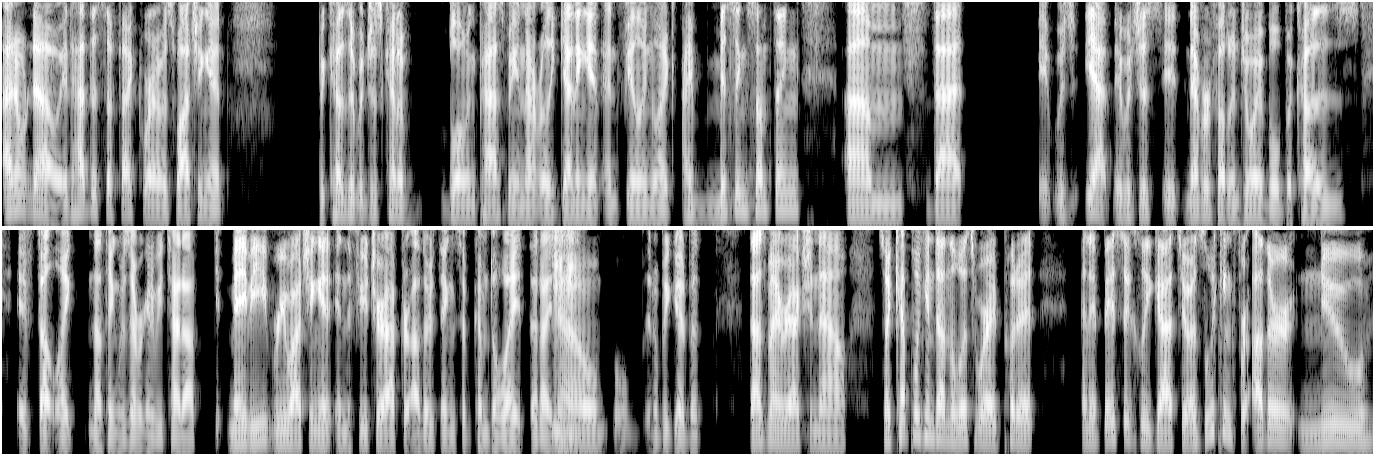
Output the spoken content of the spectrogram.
i don't know it had this effect where i was watching it because it was just kind of blowing past me and not really getting it and feeling like i'm missing something um that it was yeah it was just it never felt enjoyable because it felt like nothing was ever going to be tied off maybe rewatching it in the future after other things have come to light that i Mhm. know it'll be good but that was my reaction now so i kept looking down the list where i put it and it basically got to i was looking for other new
